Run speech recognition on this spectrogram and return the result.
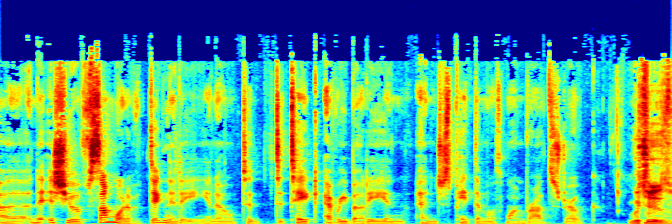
uh, an issue of somewhat of dignity, you know, to to take everybody and and just paint them with one broad stroke. Which is,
